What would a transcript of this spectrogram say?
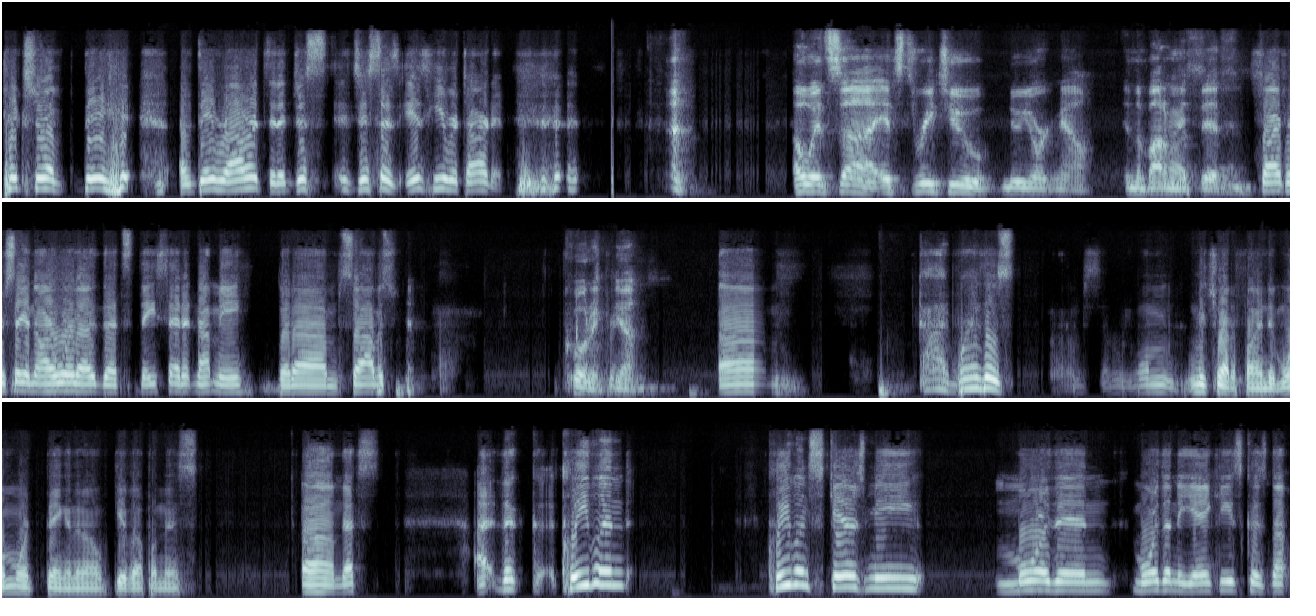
picture of Dave, of Dave Roberts, and it just it just says, "Is he retarded?" oh, it's uh, it's three two New York now, in the bottom Nice. of the fifth. Sorry for saying the R word. uh, That's they said it, not me. But um, so I was Quoting, yeah. Um, God, where are those? um, so One, let me try to find it. One more thing, and then I'll give up on this. Um, that's I, the Cleveland. Cleveland scares me more than more than the Yankees because not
